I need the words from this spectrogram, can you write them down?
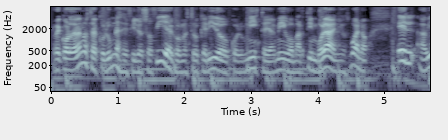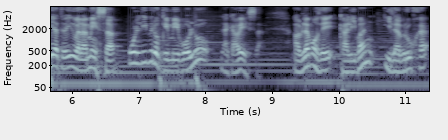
recordarán nuestras columnas de filosofía con nuestro querido columnista y amigo Martín Bolaños. Bueno, él había traído a la mesa un libro que me voló la cabeza. Hablamos de Calibán y la bruja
